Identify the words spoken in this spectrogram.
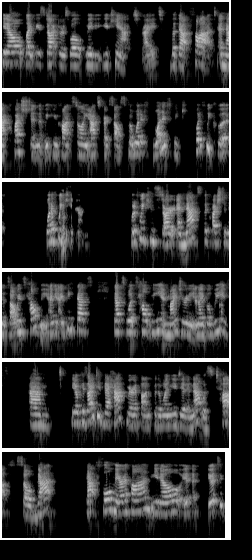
you know, like these doctors, well, maybe you can't, right? But that thought and that question that we can constantly ask ourselves, but what if, what if we, what if we could? What if we can? What if we can start? And that's the question that's always helped me. I mean, I think that's, that's what's helped me in my journey. And I believe, um, you know, because I did the half marathon for the one you did, and that was tough. So that that full marathon, you know, it, it's a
